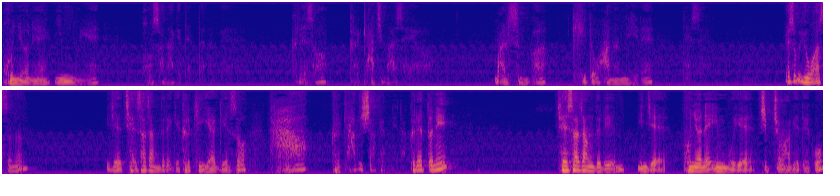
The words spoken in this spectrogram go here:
본연의 임무에 벗어나게 된다는 거예요. 그래서 그렇게 하지 마세요. 말씀과 기도하는 일에 되세요. 그래서 뭐 요아스는 이제 제사장들에게 그렇게 이야기해서 다 그렇게 하기 시작합니다. 그랬더니 제사장들이 이제 본연의 임무에 집중하게 되고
